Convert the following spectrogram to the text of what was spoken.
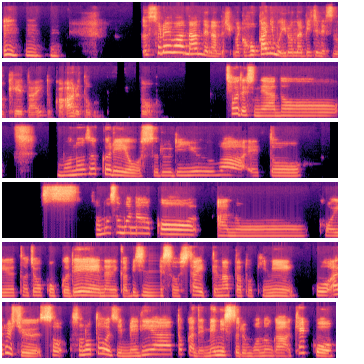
うんうんうん。それはなんでなんでしょう？なんか他にもいろんなビジネスの形態とかあると思うんですけど、そうですね。あの、ものづくりをする理由は、えっと、そもそもの、こう、あの、こういう途上国で何かビジネスをしたいってなった時に、こう、ある種、そその当時メディアとかで目にするものが結構、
